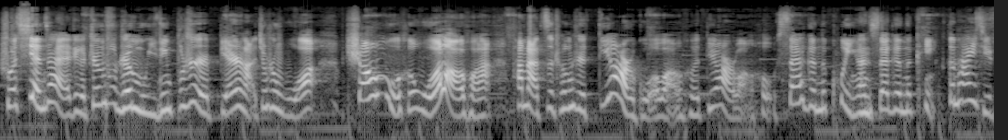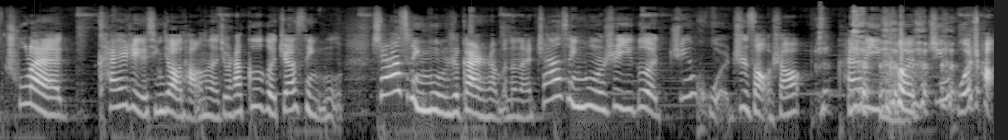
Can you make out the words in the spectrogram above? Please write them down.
说现在这个真父真母已经不是别人了，就是我商母和我老婆了。他们俩自称是第二国王和第二王后，second queen and second king。跟他一起出来开这个新教堂呢，就是他哥哥 Justin Moon。Justin Moon 是干什么的呢？Justin Moon 是一个军火制造商，开了一个军火厂。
